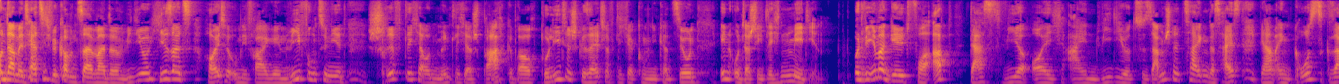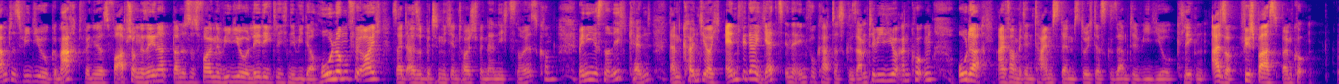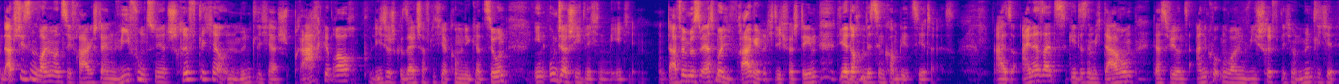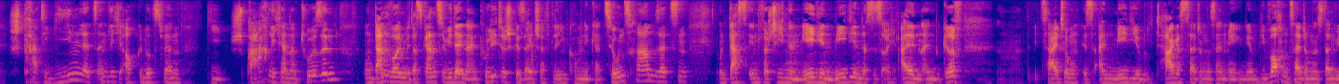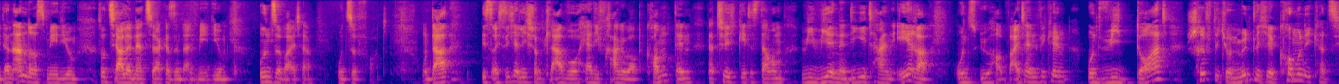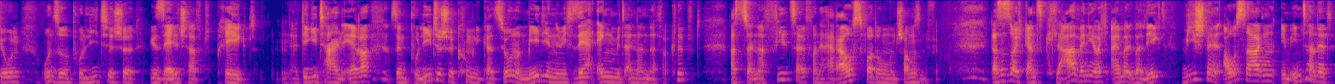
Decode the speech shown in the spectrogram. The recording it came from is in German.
Und damit herzlich willkommen zu einem weiteren Video. Hier soll es heute um die Frage gehen, wie funktioniert schriftlicher und mündlicher Sprachgebrauch politisch-gesellschaftlicher Kommunikation in unterschiedlichen Medien. Und wie immer gilt vorab, dass wir euch ein Videozusammenschnitt zeigen. Das heißt, wir haben ein großes gesamtes Video gemacht. Wenn ihr das vorab schon gesehen habt, dann ist das folgende Video lediglich eine Wiederholung für euch. Seid also bitte nicht enttäuscht, wenn da nichts Neues kommt. Wenn ihr es noch nicht kennt, dann könnt ihr euch entweder jetzt in der Infocard das gesamte Video angucken oder einfach mit den Timestamps durch das gesamte Video klicken. Also viel Spaß beim Gucken. Und abschließend wollen wir uns die Frage stellen, wie funktioniert schriftlicher und mündlicher Sprachgebrauch, politisch-gesellschaftlicher Kommunikation in unterschiedlichen Medien. Und dafür müssen wir erstmal die Frage richtig verstehen, die ja doch ein bisschen komplizierter ist. Also einerseits geht es nämlich darum, dass wir uns angucken wollen, wie schriftliche und mündliche Strategien letztendlich auch genutzt werden, die sprachlicher Natur sind. Und dann wollen wir das Ganze wieder in einen politisch-gesellschaftlichen Kommunikationsrahmen setzen und das in verschiedenen Medien. Medien, das ist euch allen ein Begriff. Die Zeitung ist ein Medium, die Tageszeitung ist ein Medium, die Wochenzeitung ist dann wieder ein anderes Medium, soziale Netzwerke sind ein Medium und so weiter und so fort. Und da ist euch sicherlich schon klar, woher die Frage überhaupt kommt, denn natürlich geht es darum, wie wir in der digitalen Ära uns überhaupt weiterentwickeln und wie dort schriftliche und mündliche Kommunikation unsere politische Gesellschaft prägt. In der digitalen Ära sind politische Kommunikation und Medien nämlich sehr eng miteinander verknüpft, was zu einer Vielzahl von Herausforderungen und Chancen führt. Das ist euch ganz klar, wenn ihr euch einmal überlegt, wie schnell Aussagen im Internet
